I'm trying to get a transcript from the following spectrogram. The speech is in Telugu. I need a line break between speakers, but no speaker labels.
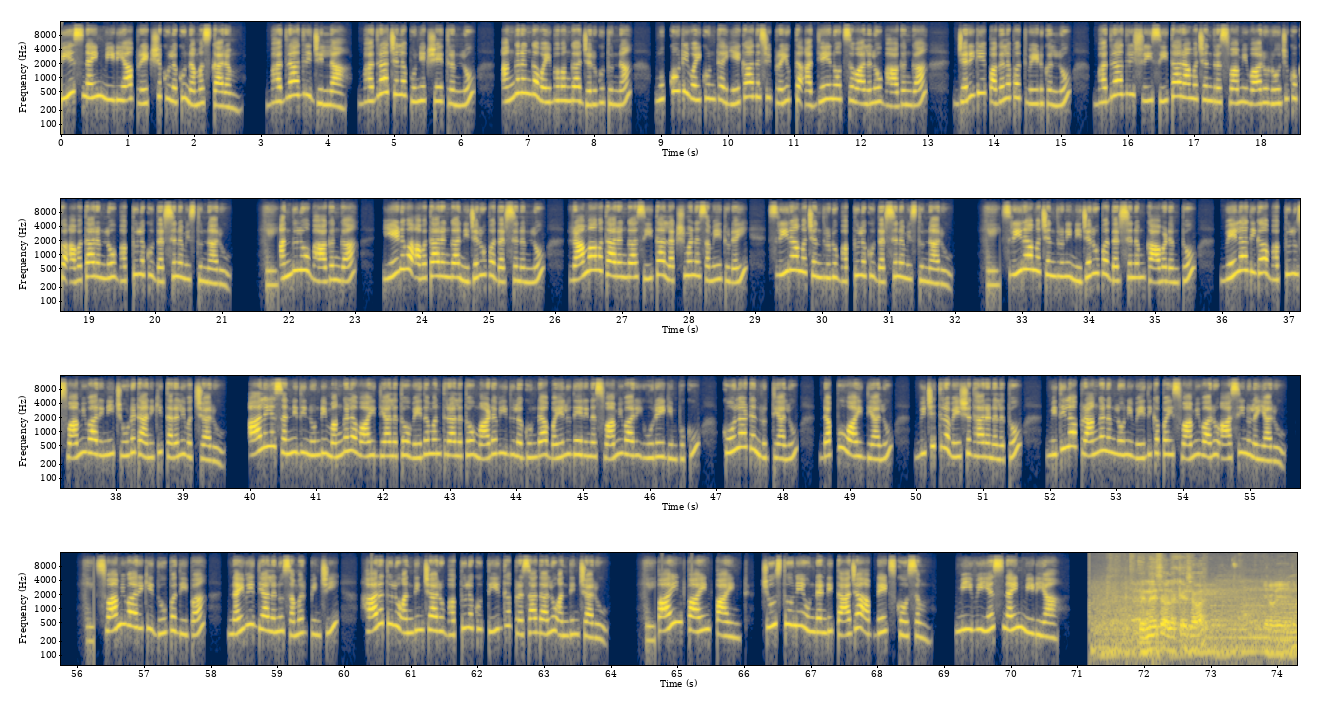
విఎస్ నైన్ మీడియా ప్రేక్షకులకు నమస్కారం. భద్రాద్రి జిల్లా భద్రాచల పుణ్యక్షేత్రంలో అంగరంగ వైభవంగా జరుగుతున్న ముక్కోటి వైకుంఠ ఏకాదశి ప్రయుక్త అధ్యయనోత్సవాలలో భాగంగా జరిగే పగలపత్ వేడుకల్లో భద్రాద్రి శ్రీ సీతారామచంద్ర స్వామి వారు రోజుకొక అవతారంలో భక్తులకు దర్శనమిస్తున్నారు. అందులో భాగంగా ఏడవ అవతారంగా నిజరూప దర్శనంలో రామావతారంగా సీతా లక్ష్మణ సమేతుడై శ్రీరామచంద్రుడు భక్తులకు దర్శనమిస్తున్నారు. శ్రీరామచంద్రుని నిజరూప దర్శనం కావడంతో వేలాదిగా భక్తులు స్వామివారిని చూడటానికి తరలివచ్చారు. ఆలయ సన్నిధి నుండి మంగళ వాయిద్యాలతో వేదమంత్రాలతో మాడవీధుల గుండా బయలుదేరిన స్వామివారి ఊరేగింపుకు కోలాట నృత్యాలు డప్పు వాయిద్యాలు విచిత్ర వేషధారణలతో మిథిలా ప్రాంగణంలోని వేదికపై స్వామివారు ఆసీనులయ్యారు. స్వామివారికి ధూపదీప నైవేద్యాలను సమర్పించి హారతులు అందించారు భక్తులకు తీర్థ ప్రసాదాలు అందించారు. Point point point. చూస్తూనే ఉండండి తాజా అప్డేట్స్ కోసం మీ విఎస్ నైన్ మీడియా.
లెక్కేసావా
ఇరవై ఐదు.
